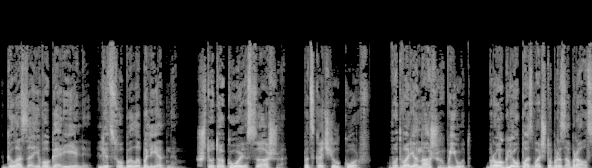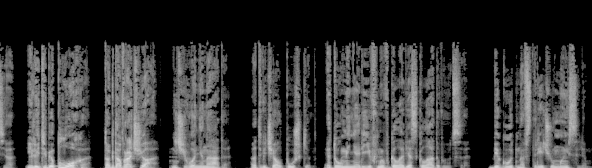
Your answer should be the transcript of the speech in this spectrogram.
Глаза его горели, лицо было бледным. «Что такое, Саша?» — подскочил Корф. «Во дворе наших бьют. Броглио позвать, чтобы разобрался? Или тебе плохо? Тогда врача!» «Ничего не надо», — отвечал Пушкин. «Это у меня рифмы в голове складываются. Бегут навстречу мыслям.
